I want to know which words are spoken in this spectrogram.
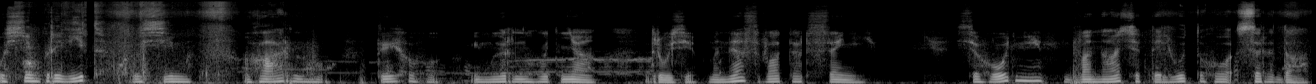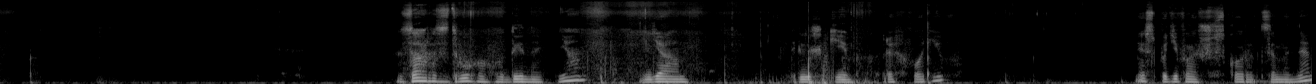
Усім привіт, усім гарного, тихого і мирного дня, друзі. Мене звати Арсеній. Сьогодні 12 лютого середа. Зараз друга година дня. Я трішки прихворів. Я сподіваюся, що скоро це мене.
